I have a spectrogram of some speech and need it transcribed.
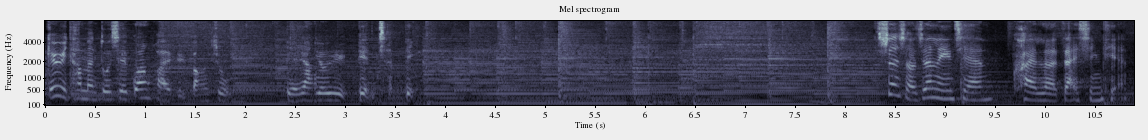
给予他们多些关怀与帮助，别让忧郁变成病。顺手捐零钱，快乐在心田。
